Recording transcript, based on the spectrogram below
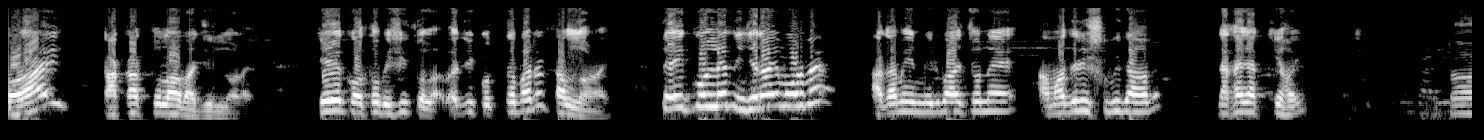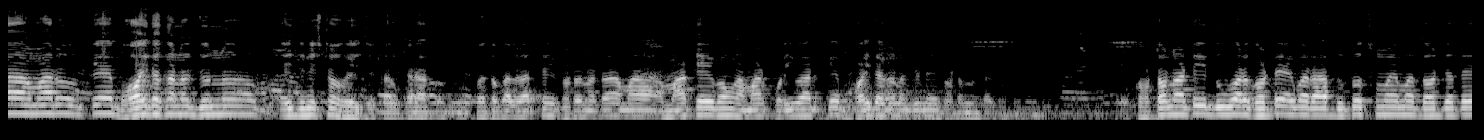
লড়াই টাকার তোলাবাজির লড়াই। কে কত বেশি তোলাবাজি করতে পারে তার লড়াই। তো এই করলে নিজেরাই মরবে, আগামী নির্বাচনে আমাদেরই সুবিধা হবে। দেখা যাক কি হয়। আমার ওকে ভয় দেখানোর জন্য এই জিনিসটা হয়েছে। কালকে রাত, গতকাল রাতে ঘটনাটা আমার, আমাকে এবং আমার পরিবারকে ভয় দেখানোর জন্য এই ঘটনাটা ঘটেছে। এই ঘটনাটি দুবার ঘটে, একবার রাত দুটোর সময় আমার দরজাতে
